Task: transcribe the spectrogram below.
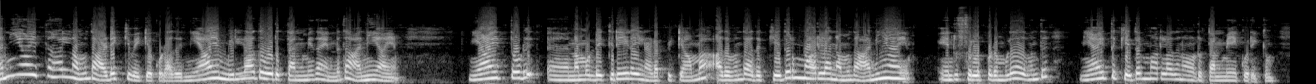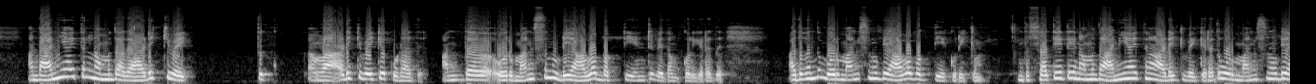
அநியாயத்தினால் நாம் வந்து அடக்கி வைக்கக்கூடாது. நியாயம் இல்லாத ஒரு தன்மை தான் என்னது? அநியாயம். நியாயத்தோடு நம்மளுடைய கிரியைகள் நடப்பிக்காம அதை வந்து அதுக்கு எதிர்மாறல நம்ம வந்து அநியாயம் என்று சொல்லப்படும் பொழுது அது வந்து நியாயத்துக்கு எதிர்மாறலாதான ஒரு தன்மையை குறிக்கும். அந்த அநியாயத்தில் நம்ம வந்து அதை அடக்கி வைத்து அடக்கி வைக்கக்கூடாது. அந்த ஒரு மனுஷனுடைய அவபக்தி என்று விதம் கூறுகிறது. அது வந்து ஒரு மனுஷனுடைய அவபக்தியை குறிக்கும். இந்த சத்தியத்தை நமது அநியாயத்தினால் அடக்கி வைக்கிறது ஒரு மனுஷனுடைய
